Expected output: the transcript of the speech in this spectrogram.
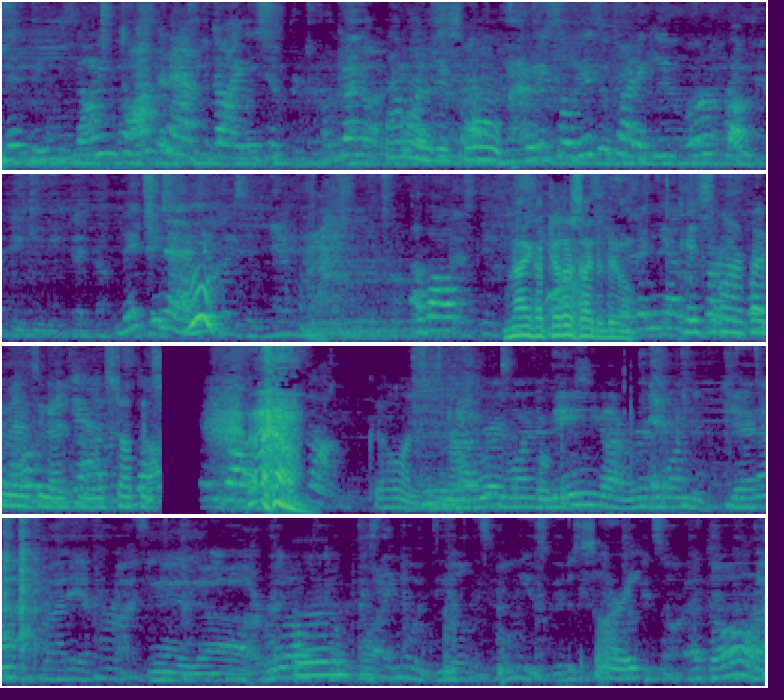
He's not even talking half the time. He's just, I'm trying to. that one just won't. But he's so busy trying to keep her from bitching at him about. Now you got the other side to do. Okay, this is going on five minutes again. I'm gonna stop it. Okay, hold on. This is You got rid one to me, you got rid one to Jenna. And, uh, who else Um, took one? Sorry. That's all. I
